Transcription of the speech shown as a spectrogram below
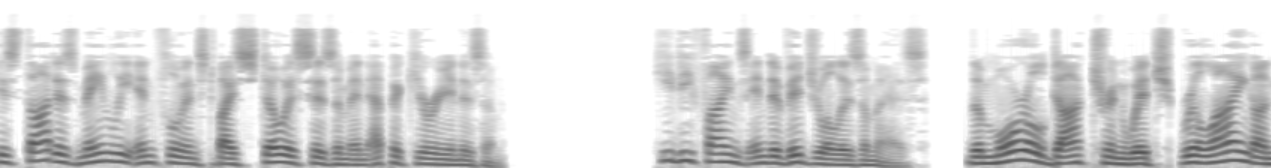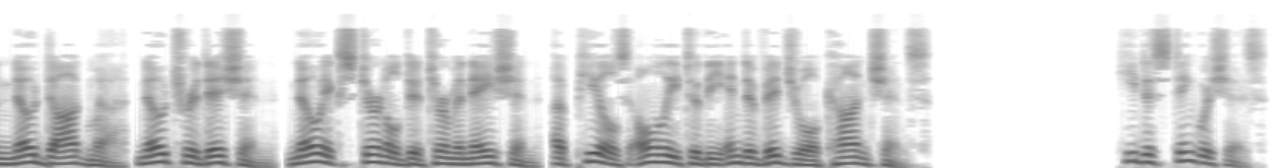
His thought is mainly influenced by Stoicism and Epicureanism. He defines individualism as the moral doctrine which, relying on no dogma, no tradition, no external determination, appeals only to the individual conscience. He distinguishes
